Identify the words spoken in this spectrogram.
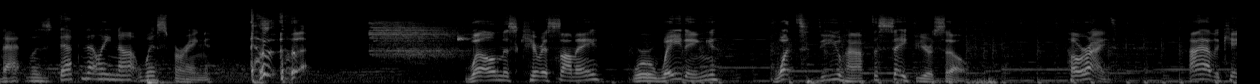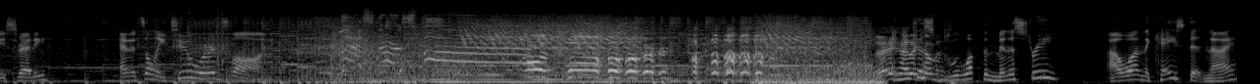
That was definitely not whispering. Well, Miss Kirisame, we're waiting. What do you have to say for yourself? Alright, I have a case ready, and it's only two words long. Of course! they and had you just come. blew up the ministry? I won the case, didn't I?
